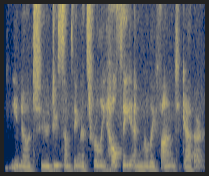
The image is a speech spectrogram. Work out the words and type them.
you know to do something that's really healthy and really fun together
